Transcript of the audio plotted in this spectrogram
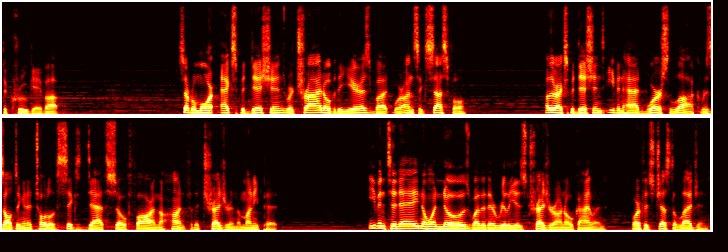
the crew gave up. Several more expeditions were tried over the years but were unsuccessful, other expeditions even had worse luck, resulting in a total of six deaths so far in the hunt for the treasure in the money pit. Even today, no one knows whether there really is treasure on Oak Island, or if it's just a legend.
